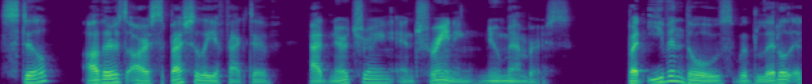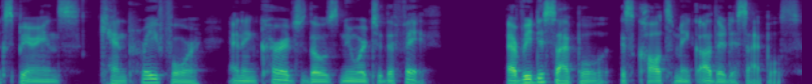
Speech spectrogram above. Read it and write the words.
Still, others are especially effective at nurturing and training new members. But even those with little experience can pray for and encourage those newer to the faith. Every disciple is called to make other disciples.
